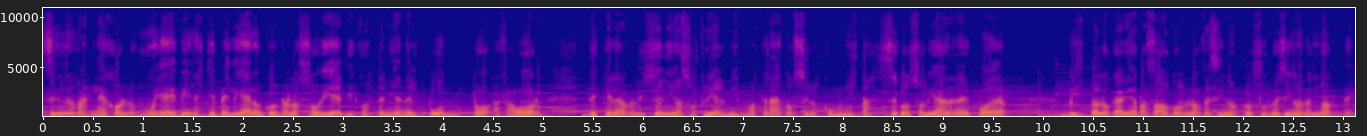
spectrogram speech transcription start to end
Sin ir más lejos, los muyahidines que pelearon contra los soviéticos tenían el punto a favor de que la religión iba a sufrir el mismo trato si los comunistas se consolidaban en el poder, visto lo que había pasado con, los vecinos, con sus vecinos del norte.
